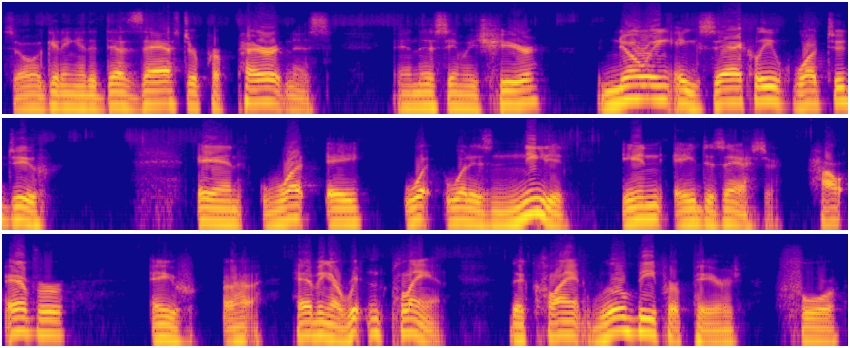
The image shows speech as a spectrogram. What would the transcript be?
So we're getting into disaster preparedness in this image here, knowing exactly what to do and what a what what is needed in a disaster. However, a uh, having a written plan, the client will be prepared for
